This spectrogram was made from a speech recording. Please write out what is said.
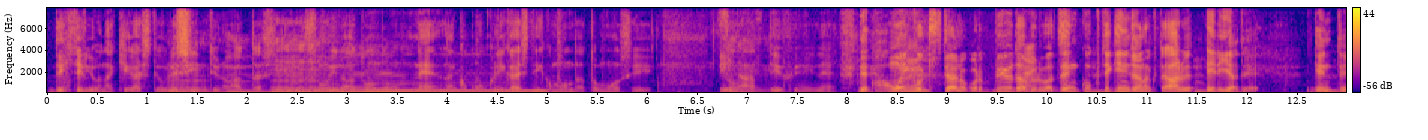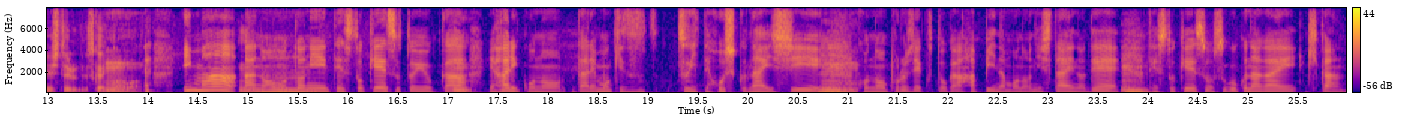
できてるような気がして嬉しいっていうのがあったし、そういうのはどんどんねなんかこう繰り返していくもんだと思うし。いいなっていうふうにね。でもう一個聞きたいのはこれビューダブルは全国的にじゃなくてあるエリアで限定してるんですか、今は。今、あの本当にテストケースというか、やはりこの誰も傷ついてほしくないし、うん、このプロジェクトがハッピーなものにしたいので、うん、テストケースをすごく長い期間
